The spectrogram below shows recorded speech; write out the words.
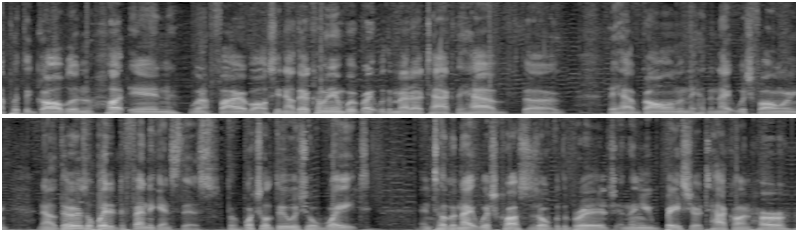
I put the Goblin hut in. We're gonna fireball. See now they're coming in with, right with the meta attack. They have the they have Golem and they have the Night Witch following. Now there is a way to defend against this. But what you'll do is you'll wait until the Night Witch crosses over the bridge, and then you base your attack on her.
